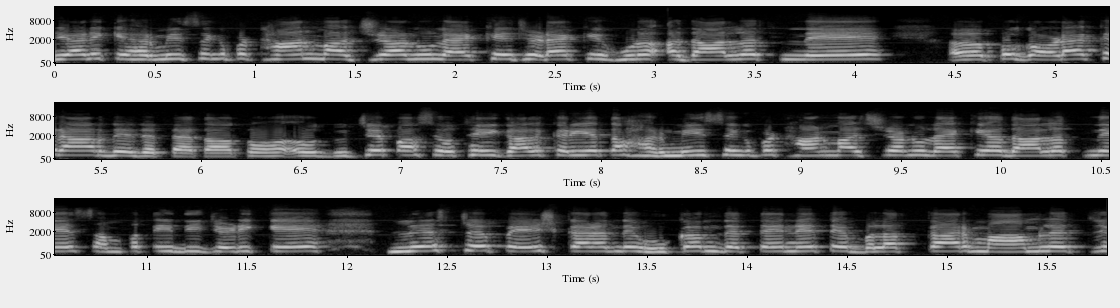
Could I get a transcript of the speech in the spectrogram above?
ਯਾਨੀ ਕਿ ਹਰਮੀਤ ਸਿੰਘ ਪਠਾਨ ਮਾਜਰਾ ਨੂੰ ਲੈ ਕੇ ਜਿਹੜਾ ਕਿ ਹੁਣ ਅਦਾਲਤ ਨੇ ਅਹ, ਕਰਾਰ ਦੇ ਦਿੱਤਾ ਤਾਂ ਤੋਂ ਦੂਜੇ ਪਾਸੇ ਉੱਥੇ ਹੀ ਗੱਲ ਕਰੀਏ ਤਾਂ ਹਰਮੀਤ ਸਿੰਘ ਪਠਾਨ ਮਾਜਰਾ ਨੂੰ ਲੈ ਕੇ ਅਦਾਲਤ ਨੇ ਸੰਪਤੀ ਦੀ ਜਿਹੜੀ ਕਿ ਲਿਸਟ ਪੇਸ਼ ਕਰਨ ਦੇ ਹੁਕਮ ਦਿੱਤੇ ਨੇ ਤੇ ਬਲਾਤਕਾਰ ਮਾਮਲੇ 'ਚ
